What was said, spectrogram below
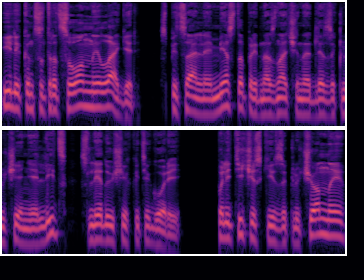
или концентрационный лагерь – специальное место, предназначенное для заключения лиц следующих категорий политические заключенные,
